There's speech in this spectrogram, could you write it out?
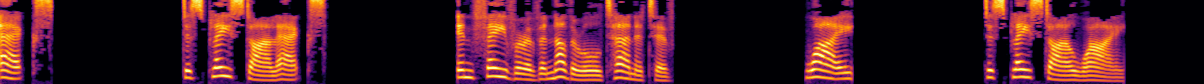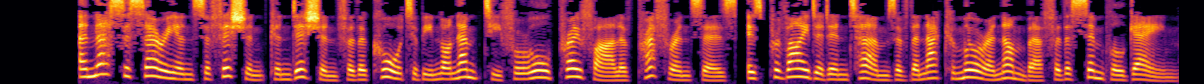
X. Display style x. In favor of another alternative. Y. Display style y a necessary and sufficient condition for the core to be non-empty for all profile of preferences, is provided in terms of the Nakamura number for the simple game.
